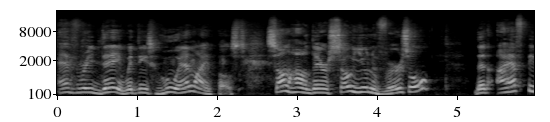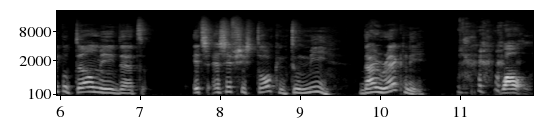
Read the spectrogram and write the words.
every day with these Who Am I posts. Somehow they're so universal that I have people tell me that it's as if she's talking to me directly. While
